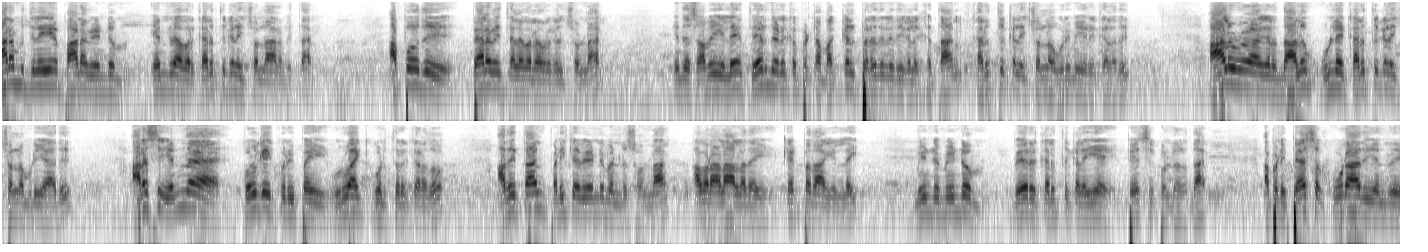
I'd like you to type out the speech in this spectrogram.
ஆரம்பத்திலேயே பாட வேண்டும் என்று அவர் கருத்துக்களை சொல்ல ஆரம்பித்தார். அப்போது பேரவைத் தலைவர் அவர்கள் சொன்னார் இந்த சபையிலே தேர்ந்தெடுக்கப்பட்ட மக்கள் பிரதிநிதிகளுக்குத்தான் கருத்துக்களை சொல்ல உரிமை இருக்கிறது. ஆளுநராக இருந்தாலும் உள்ளே கருத்துக்களை சொல்ல முடியாது. அரசு என்ன கொள்கை குறிப்பை உருவாக்கி கொடுத்திருக்கிறதோ அதைத்தான் படிக்க வேண்டும் என்று சொன்னார். அவர் ஆனால் அதை கேட்பதாக இல்லை. மீண்டும் மீண்டும் வேறு கருத்துக்களையே பேசிக் கொண்டிருந்தார். அப்படி பேசக்கூடாது என்று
